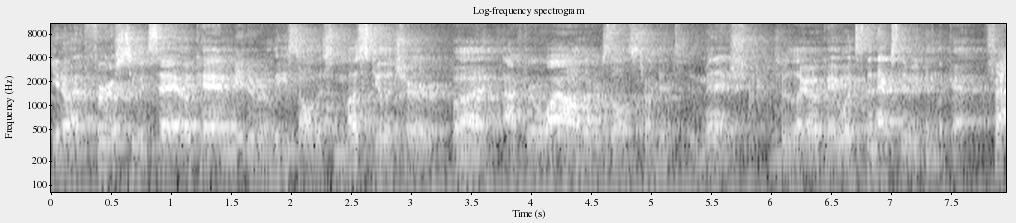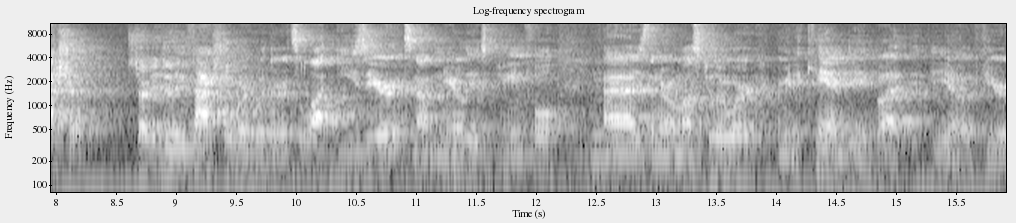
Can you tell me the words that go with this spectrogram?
you know, at first he would say, okay, I need to release all this musculature, but Mm-hmm. after a while the results started to diminish. So he was like, okay, what's the next thing we can look at? Fascia. Started doing fascial work with her. It's a lot easier. It's not nearly as painful Mm-hmm. as the neuromuscular work. I mean, it can be, but you know, if you're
